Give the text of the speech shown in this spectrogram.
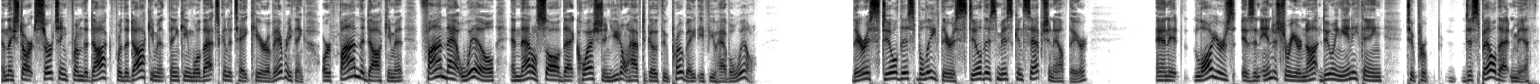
And they start searching from the doc for the document, thinking, well, that's going to take care of everything. Or find the document, find that will, and that'll solve that question. You don't have to go through probate if you have a will. There is still this belief, there is still this misconception out there. And it lawyers as an industry are not doing anything to dispel that myth.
